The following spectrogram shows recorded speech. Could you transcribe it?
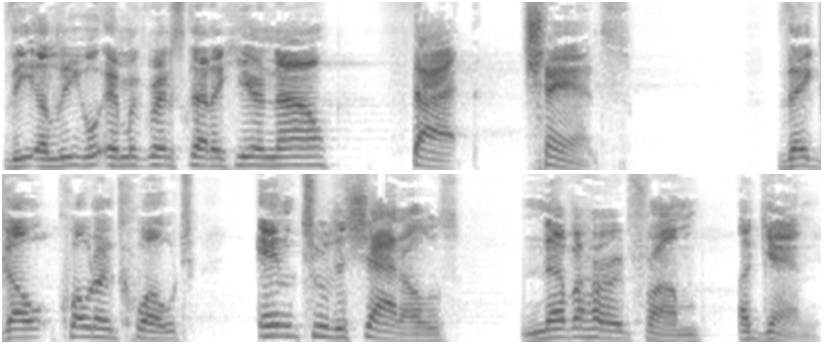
the illegal immigrants that are here now? Fat chance. They go, quote unquote, into the shadows, never heard from again.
